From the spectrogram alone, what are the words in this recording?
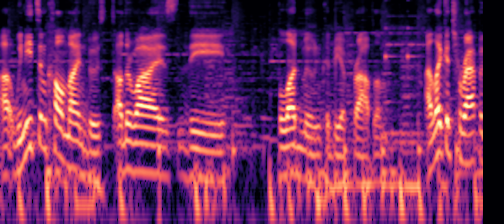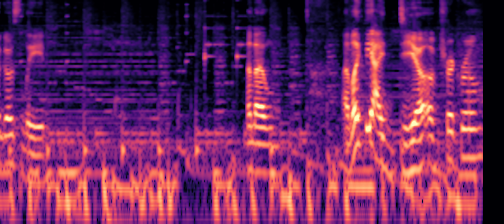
Uh, we need some Calm Mind boosts, otherwise the Blood Moon could be a problem. I like a Terapagos lead. And I, I like the idea of Trick Room,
